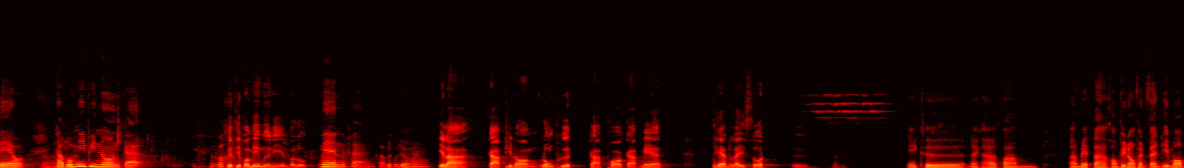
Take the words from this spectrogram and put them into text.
แล้ว ถ้าบ่มีพี่น้องกะว่าคือที่บ่มีมือนี่เห็นบ่ลูกแมนค่ะขอบคุณสุดยอดค่ะอีหลากราบพี่น้อง ลงพืชกราบพ่อกราบแม่แท่นไรสดเออนั่นแหละนี่คือนะคะความอ่าเมตตาของพี่น้องแฟนๆที่มอบ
